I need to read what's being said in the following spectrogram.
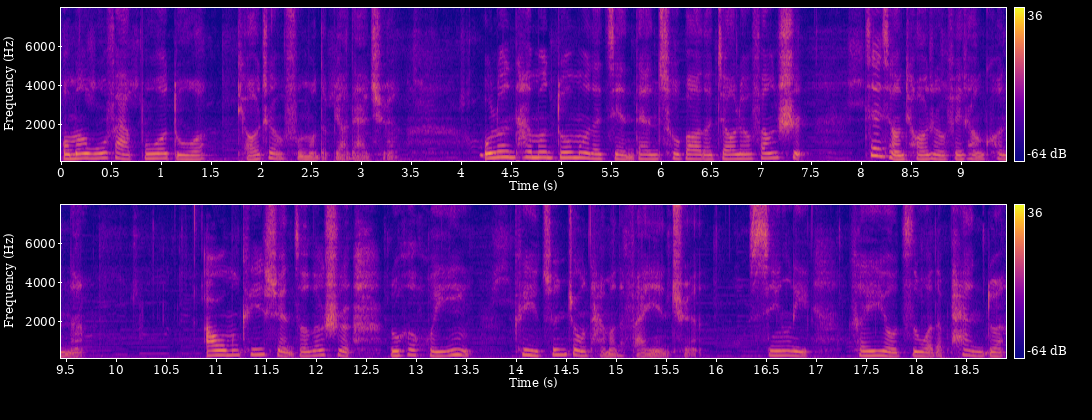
我们无法剥夺、调整父母的表达权，无论他们多么的简单粗暴的交流方式，再想调整非常困难。而我们可以选择的是如何回应，可以尊重他们的发言权，心里可以有自我的判断，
